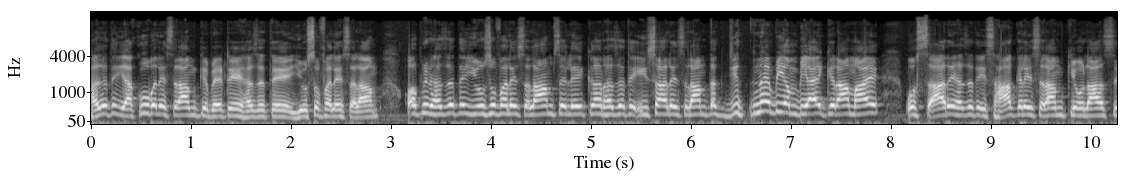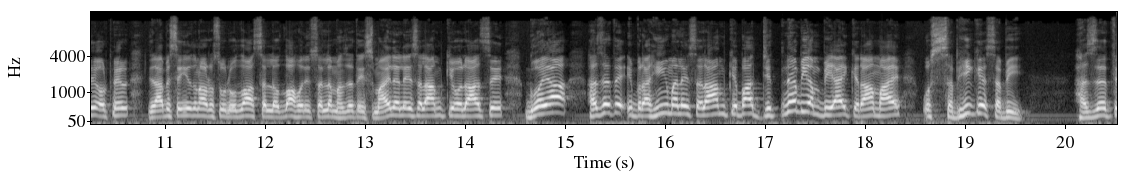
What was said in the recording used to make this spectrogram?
حضرت یعقوب علیہ السلام کے بیٹے حضرت یوسف علیہ السلام، اور پھر حضرت یوسف علیہ السلام سے لے کر حضرت عیسیٰ علیہ السلام تک جتنے بھی انبیاء کرام آئے، وہ سارے حضرت اسحاق علیہ السلام کی اولاد سے، اور پھر جناب سیدنا رسول اللہ صلی اللہ علیہ وسلم، حضرت اسماعیل علیہ السلام کی اولاد سے، گویا حضرت ابراہیم علیہ السلام کے بعد جتنے بھی انبیاء کرام آئے، وہ سبھی کے سبھی حضرت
